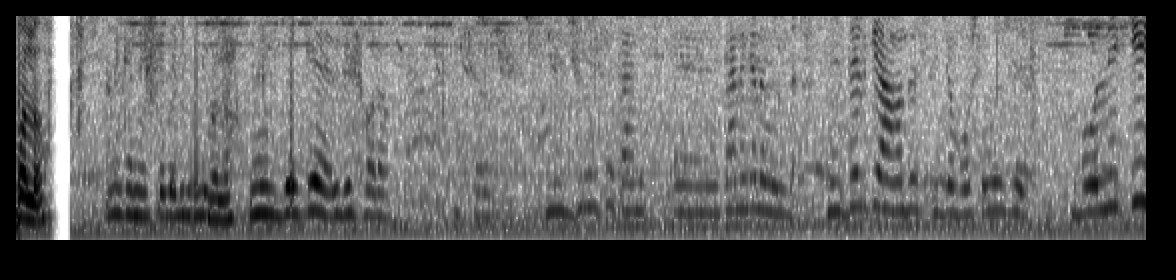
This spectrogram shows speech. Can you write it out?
বলো। মিসদেরকে আমাদের সিটে বসে বসে বলি কি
